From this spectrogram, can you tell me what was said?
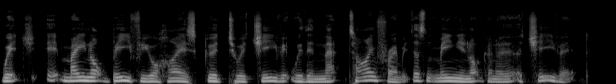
which it may not be for your highest good to achieve it within that time frame it doesn't mean you're not going to achieve it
